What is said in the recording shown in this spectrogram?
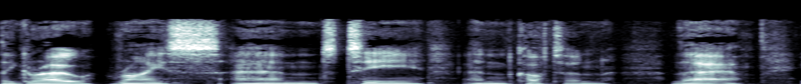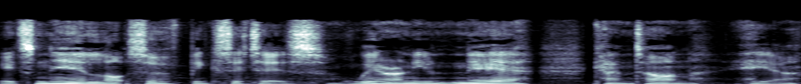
They grow rice and tea and cotton there. It's near lots of big cities. We're only near Canton here.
